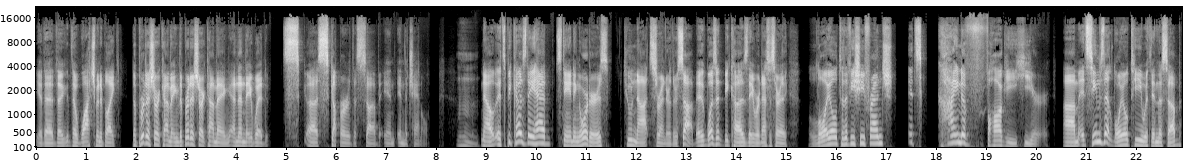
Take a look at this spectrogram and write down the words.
yeah, the the the watchman would be like, "The British are coming! The British are coming!" and then they would sc- uh, scupper the sub in in the channel. Mhm. Now, it's because they had standing orders to not surrender their sub. It wasn't because they were necessarily loyal to the Vichy French. It's kind of foggy here. Um, it seems that loyalty within the sub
